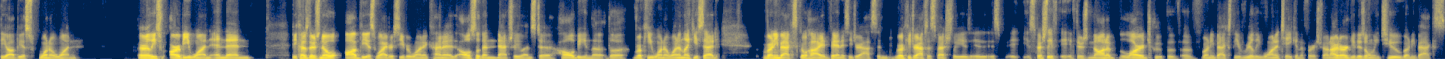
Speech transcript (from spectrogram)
the obvious 101 or at least RB one, and then because there's no obvious wide receiver one, it kind of also then naturally lends to Hall being the the rookie 101. And like you said, running backs go high in fantasy drafts and rookie drafts especially is, is, is, especially if, if there's not a large group of, of running backs that you really want to take in the first round. I'd argue there's only two running backs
